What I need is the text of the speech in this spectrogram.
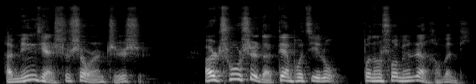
很明显是受人指使，而出示的店铺记录不能说明任何问题。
